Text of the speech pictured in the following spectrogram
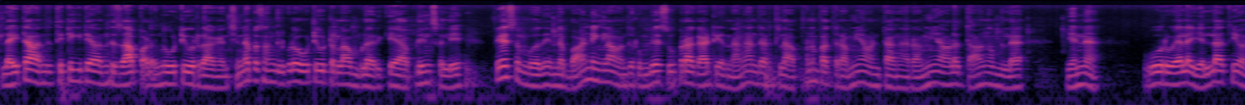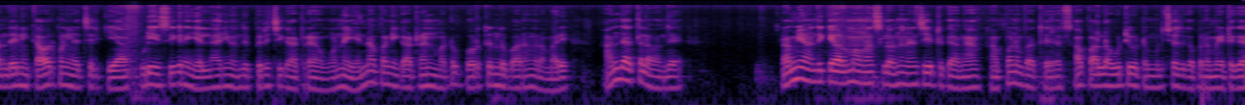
லைட்டாக வந்து திட்டிக்கிட்டே வந்து சாப்பாடு வந்து ஊட்டி விட்றாங்க. சின்ன பசங்களுக்கு கூட ஊட்டி விட்டுறலாம் போல இருக்கே அப்படின்னு சொல்லி பேசும்போது இந்த பாண்டிங்லாம் வந்து ரொம்ப சூப்பராக காட்டியிருந்தாங்க அந்த இடத்துல. அப்பன்னு பார்த்து ரம்யா வந்துட்டாங்க. ரம்யாவால் தாங்க முடில என்ன? ஒரு வேளை எல்லாத்தையும் வந்து நீ கவர் பண்ணி வச்சுருக்கியா? கூடிய சீக்கிரம் எல்லாரையும் வந்து பிரித்து காட்டுறேன். உன்னை என்ன பண்ணி காட்டுறேன்னு மட்டும் பொறுத்திருந்து பாருங்கிற மாதிரி. அந்த இடத்துல வந்து ரம்யா வந்து கேவலமாக மனசில் வந்து நினச்சிட்டு இருக்காங்க. அப்பன்னு பார்த்து சாப்பாடெலாம் ஊட்டி விட்டு முடிச்சதுக்கப்புறமேட்டுக்கு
